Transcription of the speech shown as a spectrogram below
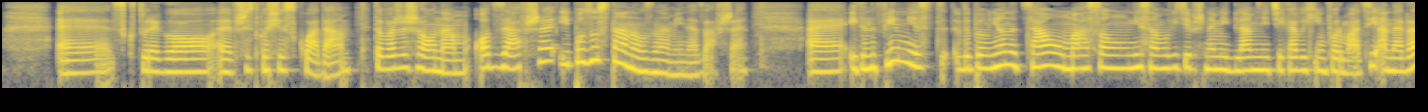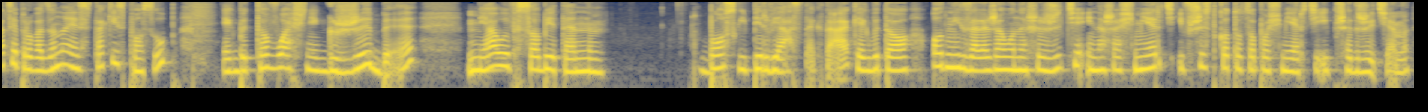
e, z którego e, wszystko się składa. Towarzyszą nam od zawsze i pozostaną z nami na zawsze. E, I ten film jest wypełniony całą masą niesamowicie, przynajmniej dla mnie, ciekawych informacji, a narracja prowadzona jest w taki sposób, jakby to właśnie grzyby miały w sobie ten boski pierwiastek, tak? Jakby to od nich zależało nasze życie i nasza śmierć i wszystko to, co po śmierci i przed życiem.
